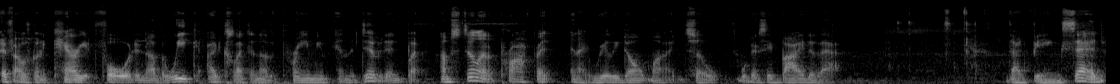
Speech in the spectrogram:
If I was going to carry it forward another week, I'd collect another premium and the dividend, but I'm still at a profit and I really don't mind. So we're going to say bye to that. That being said,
